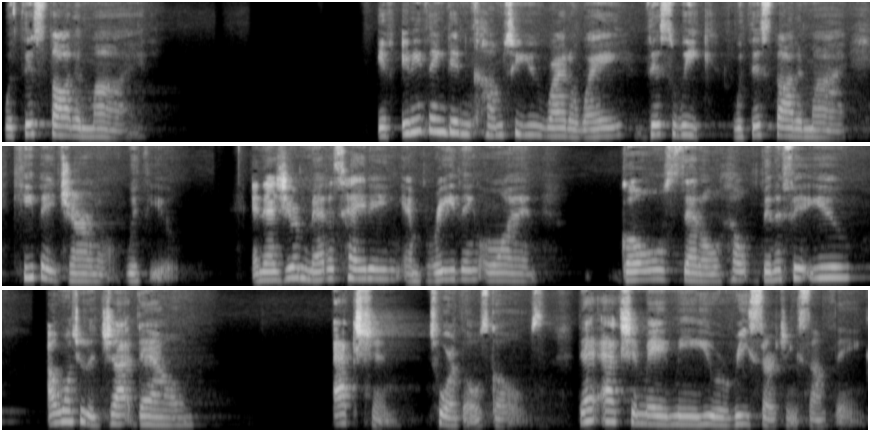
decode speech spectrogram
with this thought in mind, if anything didn't come to you right away this week with this thought in mind, keep a journal with you. And as you're meditating and breathing on goals that'll help benefit you, I want you to jot down action toward those goals. That action may mean you are researching something.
